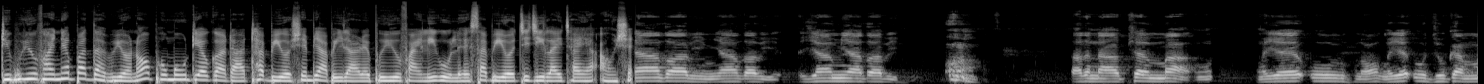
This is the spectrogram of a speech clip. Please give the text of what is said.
ဒီဗီဒီယိုဖိုင်နဲ့ပတ်သက်ပြီးတော့နော်ဖုံဖုံတယောက်ကဒါထပ်ပြီးတော့ရှင်းပြပေးလာတဲ့ဗီဒီယိုဖိုင်လေးကိုလည်းဆက်ပြီးတော့ကြည့်ကြည့်လိုက်ကြရအောင်ရှင်များသွားပြီများသွားပြီအရန်များသွားပြီ သာသနာဖြတ်မငရဲဦးနော်ငရဲဦးဂျုကမ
